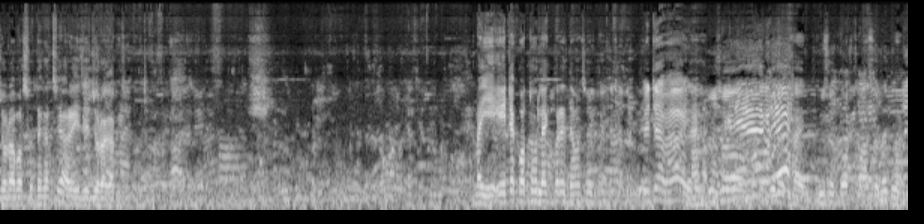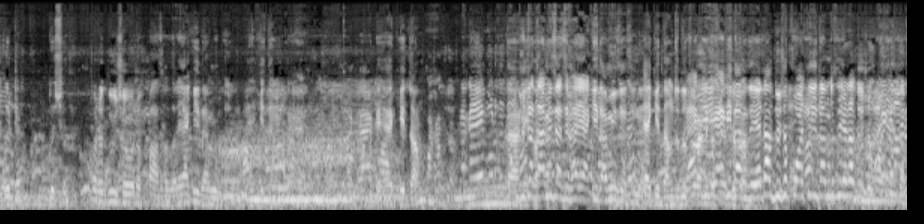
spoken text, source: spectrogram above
জোড়া বাসুর দেখাচ্ছে আর এই যে জোড়া গাভি। ভাই এটা কত হলে একবারে দেওয়া চলবে এটা ভাই হ্যাঁ। দুশো করে ভাই দুশো দশ পাঁচ হলে ওইটা? দুশো ওটা দুশো ওটা পাঁচ হাজার। একই দামি। একই দাম একই দাম। রানী দুইটা দামি আছে ভাই একই দামি আছে একই দাম যদি একই- দাম এটা দুশো পঁয়ত্রিশ দাম এটা দুশো পঁয়ত্রিশ দাম।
